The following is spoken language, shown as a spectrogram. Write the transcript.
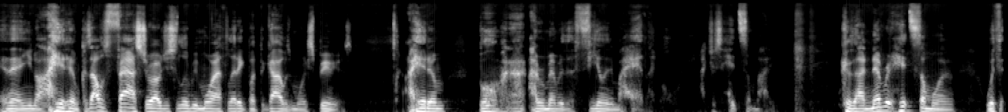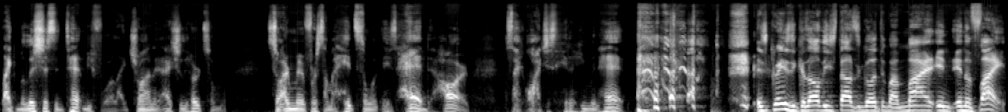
And then, you know, I hit him because I was faster. I was just a little bit more athletic, but the guy was more experienced. I hit him, boom. And I, I remember the feeling in my head, like, oh, I just hit somebody. Cause I never hit someone with like malicious intent before, like trying to actually hurt someone. So I remember first time I hit someone, his head hard. I was like, oh, I just hit a human head. it's crazy because all these thoughts are going through my mind in, in the fight.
